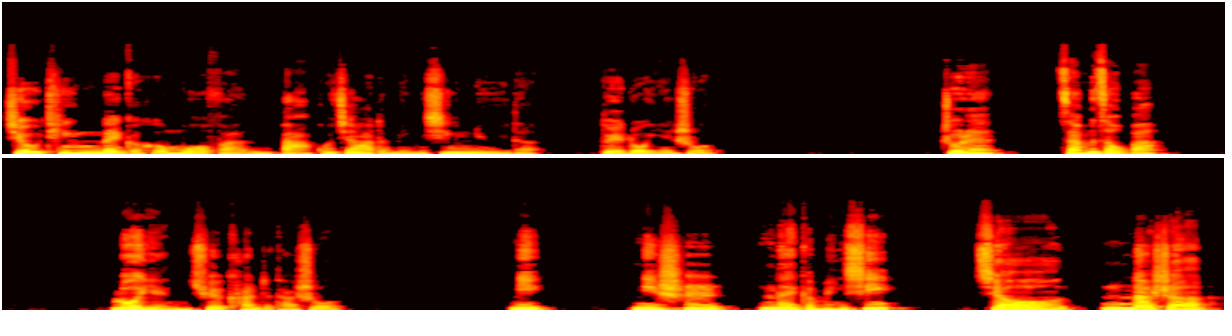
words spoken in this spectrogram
就听那个和莫凡打过架的明星女的对洛言说。主人，咱们走吧。洛言却看着他说：“你，你是那个明星，叫那啥？”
